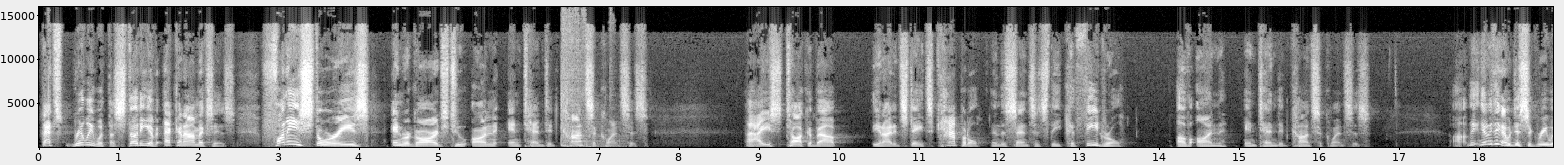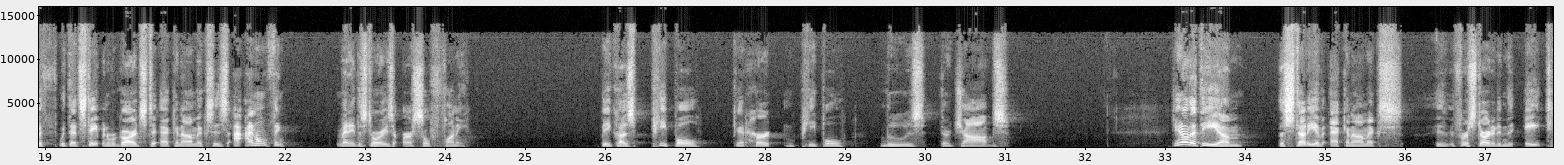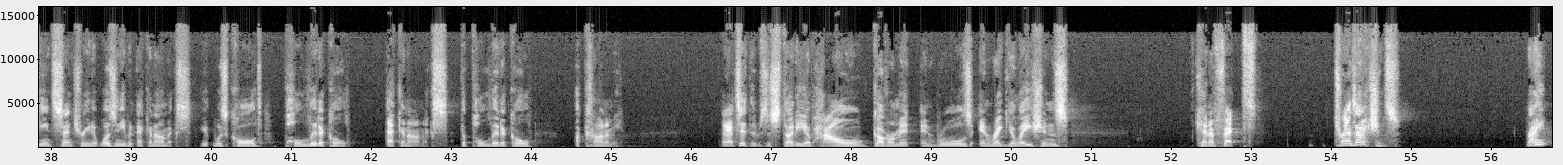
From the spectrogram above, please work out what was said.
That's really what the study of economics is. Funny stories in regards to unintended consequences. I used to talk about the United States Capitol in the sense it's the cathedral of unintended consequences. Uh, the, the, only thing I would disagree with with that statement in regards to economics is I, I don't think many of the stories are so funny because people get hurt and people lose their jobs. Do you know that the um, the study of economics first started in the 18th century and it wasn't even economics; it was called political economics, the political economy. And that's it. It was a study of how government and rules and regulations can affect transactions. Right?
